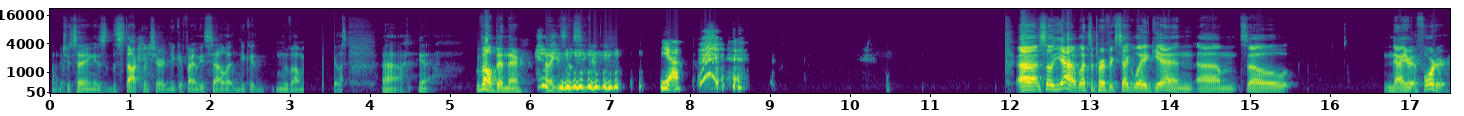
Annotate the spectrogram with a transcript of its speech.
what you're saying is the stock matured, you could finally sell it, and you could move on. With uh, you know, We've all been there. I think it's no secret. yeah. uh, so yeah, what's a perfect segue again? Um, so now you're at Forter.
